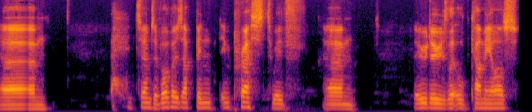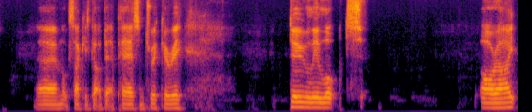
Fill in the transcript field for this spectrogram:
Um, in terms of others, I've been impressed with um, little cameos. Um, looks like he's got a bit of pace and trickery. Dooley looked all right.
